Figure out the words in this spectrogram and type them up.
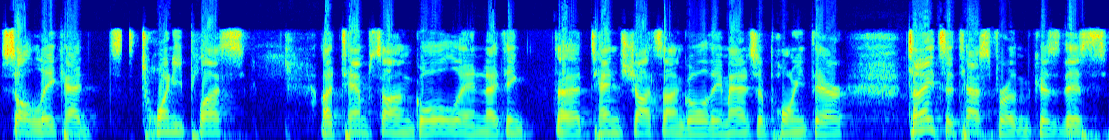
Salt Lake had 20 plus attempts on goal and I think uh, 10 shots on goal. They managed a point there. Tonight's a test for them because this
